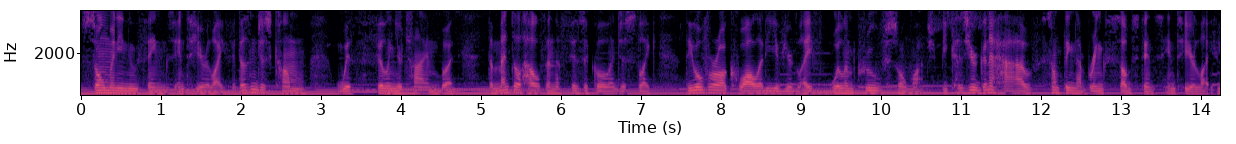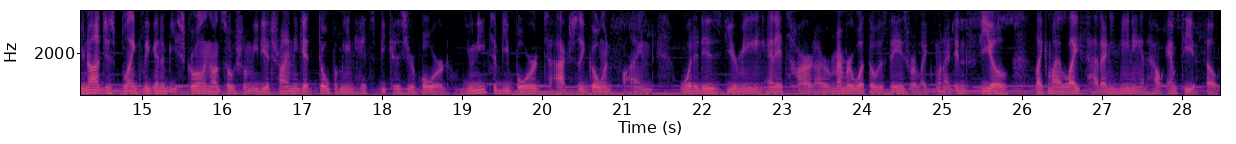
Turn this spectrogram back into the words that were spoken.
so many new things into your life. It doesn't just come with filling your time, but the mental health and the physical and just like the overall quality of your life will improve so much because you're gonna have something that brings substance into your life. You're not just blankly gonna be scrolling on social media trying to get dopamine hits because you're bored. You need to be bored to actually go and find what it is you're meaning, and it's hard. I remember what those days were like when I didn't feel like my life had any meaning and how empty it felt.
